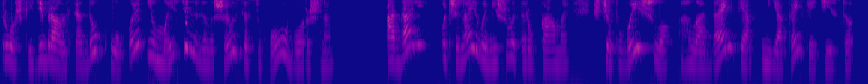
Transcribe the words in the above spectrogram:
трошки зібралися докупи і в мисці не залишилося сухого борошна. А далі починаю вимішувати руками, щоб вийшло гладеньке, м'якеньке тісто.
